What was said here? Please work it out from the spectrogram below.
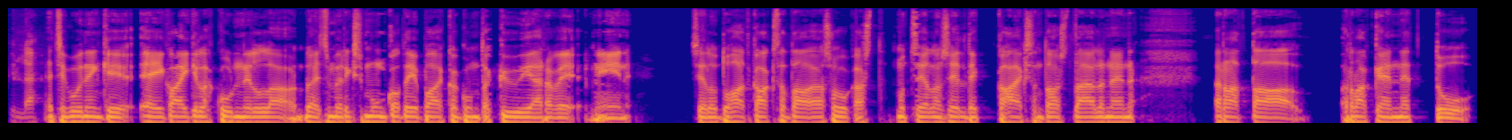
Kyllä. Et se kuitenkin ei kaikilla kunnilla, no esimerkiksi mun kotipaikkakunta Kyyjärvi, niin siellä on 1200 asukasta, mutta siellä on silti 18 väyläinen rata rakennettu,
